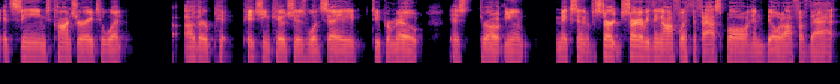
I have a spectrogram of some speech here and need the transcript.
it seems contrary to what other p- pitching coaches would say to promote is throw you know mix in start start everything off with the fastball and build off of that.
